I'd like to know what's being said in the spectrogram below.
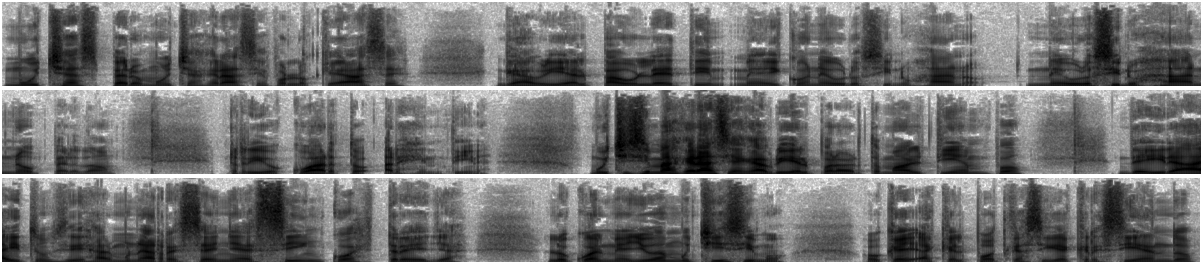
Muchas, pero muchas gracias por lo que haces. Gabriel Pauletti, médico neurocirujano, neurocirujano, perdón, Río Cuarto, Argentina. Muchísimas gracias, Gabriel, por haber tomado el tiempo de ir a iTunes y dejarme una reseña de cinco estrellas, lo cual me ayuda muchísimo ¿okay? a que el podcast siga creciendo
